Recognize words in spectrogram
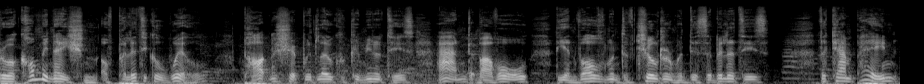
Through a combination of political will, partnership with local communities, and, above all, the involvement of children with disabilities, the campaign,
